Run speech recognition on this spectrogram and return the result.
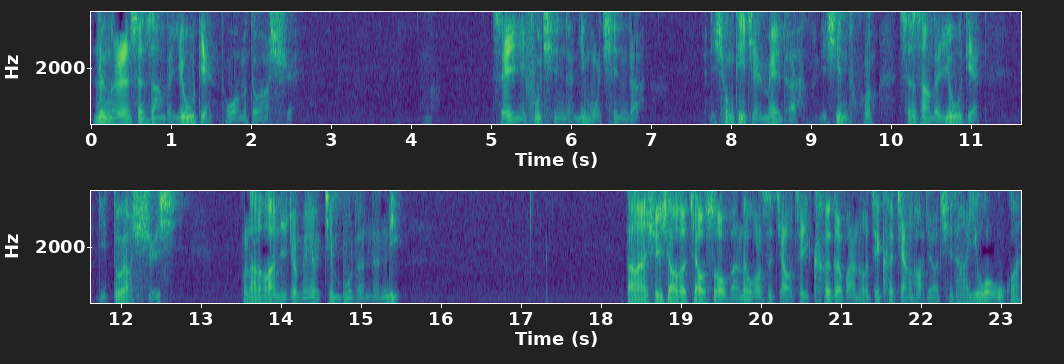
任何人身上的优点，我们都要学。所以，你父亲的、你母亲的、你兄弟姐妹的、你信徒身上的优点，你都要学习，不然的话，你就没有进步的能力。当然，学校的教授，反正我是教这一科的，反正我这科讲好就好，其他与我无关，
